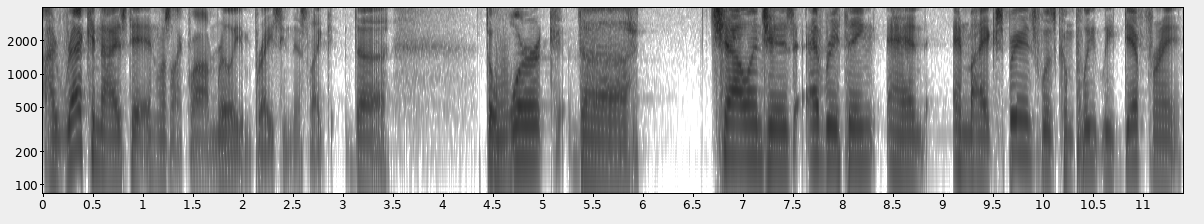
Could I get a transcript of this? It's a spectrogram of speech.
I recognized it and was like, wow, I'm really embracing this. Like the the work, the challenges, everything, and and my experience was completely different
